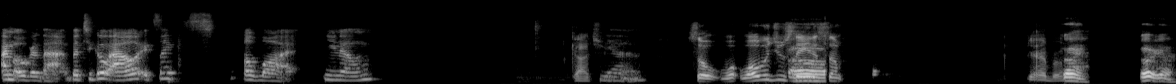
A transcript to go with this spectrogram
I'm over that. But to go out, it's like a lot, you know. Got you. Yeah. So what what would you say Uh, to some? Yeah, bro. Go ahead. Go ahead.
